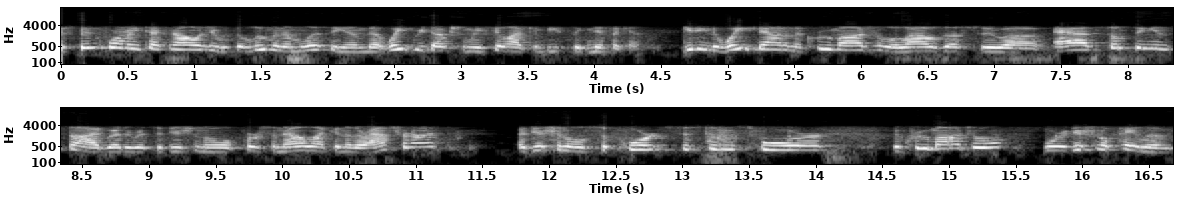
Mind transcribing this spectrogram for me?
the spin forming technology with aluminum lithium, that weight reduction we feel like can be significant. Getting the weight down in the crew module allows us to uh, add something inside, whether it's additional personnel like another astronaut, additional support systems for the crew module, or additional payloads.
